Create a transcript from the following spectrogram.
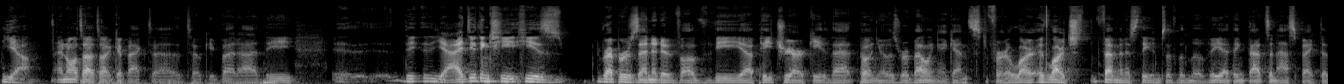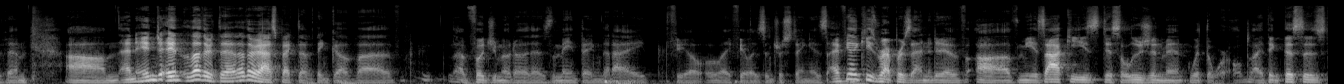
Yeah, and we'll talk, get back to Toki, but uh, the, uh, the yeah, I do think she he is representative of the uh, patriarchy that Ponyo is rebelling against for lar- large feminist themes of the movie. I think that's an aspect of him. Um, and in, in the other the other aspect I think of, uh, of Fujimoto as the main thing that I feel I feel is interesting is I feel like he's representative of Miyazaki's disillusionment with the world. I think this is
